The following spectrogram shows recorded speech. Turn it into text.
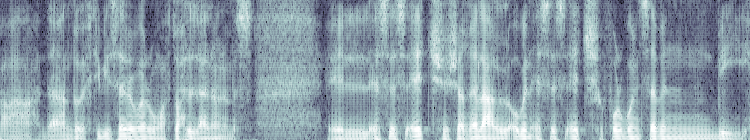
آه ده عنده FTP server ومفتوح لل anonymous ال SSH شغال على ال OpenSSH 4.7 P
